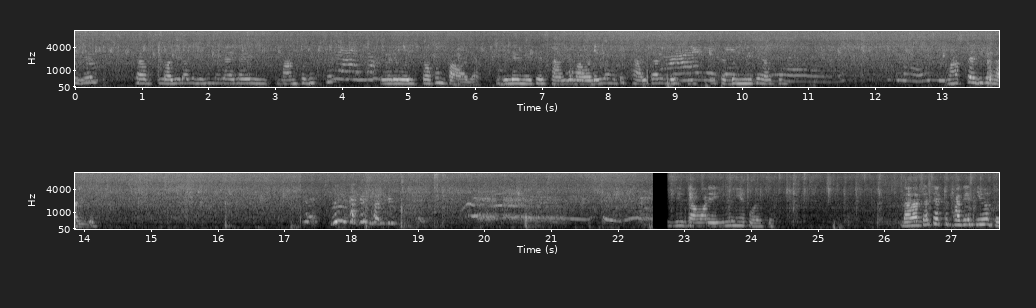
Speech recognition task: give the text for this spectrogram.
এই যে সব লজে লজে বিভিন্ন জায়গায় মাংস দিচ্ছে। এবারে ওই তখন পাওয়া যায়। দিলে মেটে শালটা পাওয়া দেখলাম হয়তো শাল টাল বেশি একদম মেটে আছে। মাছটা এদিকে জিনিসটা আমার এইগুলো নিয়ে পড়েছে দাদার কাছে একটু থাকলে কি হতো?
